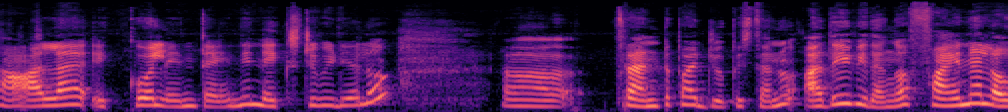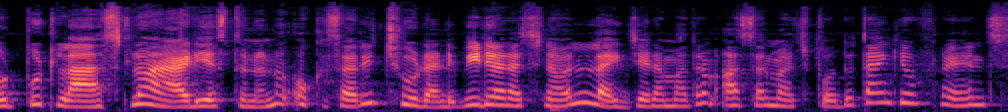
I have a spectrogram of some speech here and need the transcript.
చాలా ఎక్కువ లెంత్ అయింది. నెక్స్ట్ వీడియోలో ఫ్రంట్ పార్ట్ చూపిస్తాను. అదేవిధంగా ఫైనల్ అవుట్పుట్ లాస్ట్లో యాడ్ చేస్తున్నాను. ఒకసారి చూడండి. వీడియో నచ్చిన వాళ్ళు లైక్ చేయడం మాత్రం అసలు మర్చిపోద్దు థ్యాంక్ యూ ఫ్రెండ్స్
